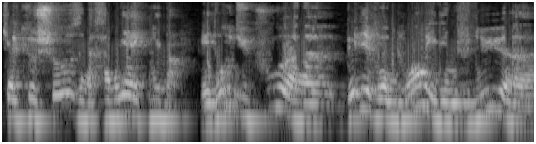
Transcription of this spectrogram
quelque chose à travailler avec mes mains. Et donc du coup, euh, bénévolement, il est venu. Euh,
